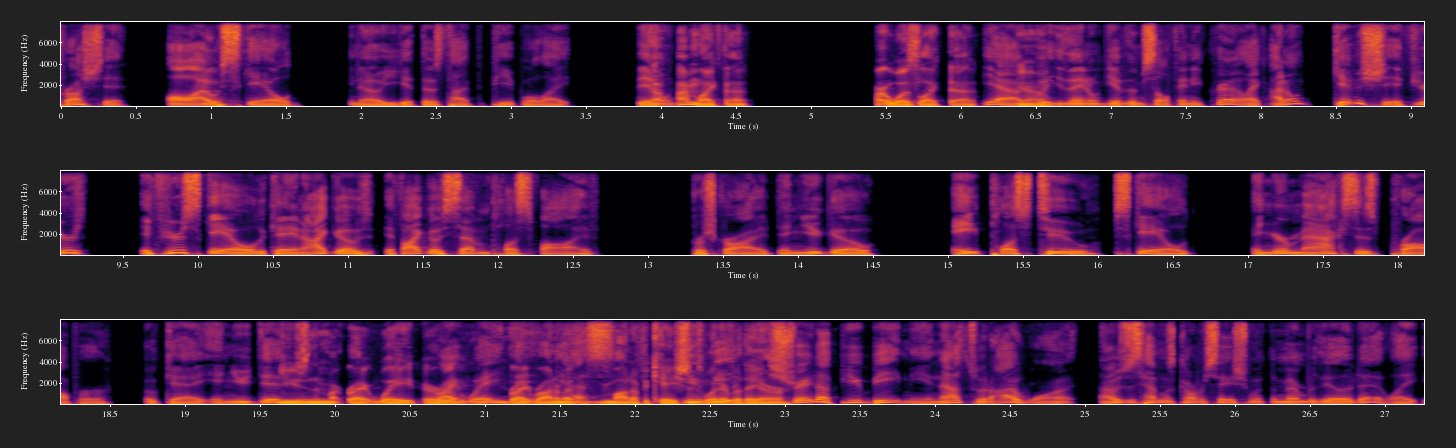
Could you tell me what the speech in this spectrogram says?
crushed it. Oh, I was scaled. You know, you get those type of people like they don't I'm like that. I was like that. yeah, Yeah. but they don't give themselves any credit. Like I don't give a shit if you're if you're scaled, okay, and I go if I go seven plus five prescribed, and you go eight plus two scaled, and your max is proper, okay, and you did Using the right weight or Right weight, right rodi- yes. modifications, you whatever they me. are. straight up, you beat me, and that's what I want. I was just having this conversation with the member the other day, like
